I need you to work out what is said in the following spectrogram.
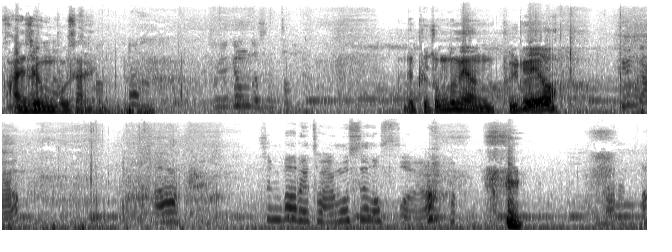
관세음보살. 근데 그 정도면 불교예요. 그런가요? 아 신발을 잘못 신었어요 아 됐다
